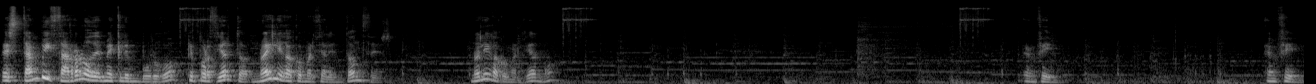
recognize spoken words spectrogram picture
Es tan bizarro lo de Mecklenburgo que, por cierto, no hay liga comercial entonces. No hay liga comercial, ¿no? En fin. En fin.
